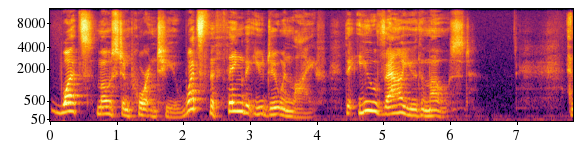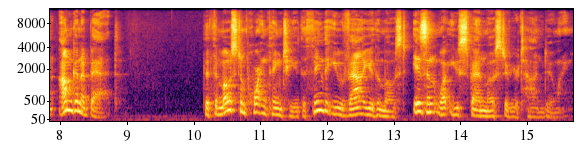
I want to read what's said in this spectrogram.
what's most important to you? What's the thing that you do in life that you value the most? And I'm going to bet that the most important thing to you, the thing that you value the most, isn't what you spend most of your time doing.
